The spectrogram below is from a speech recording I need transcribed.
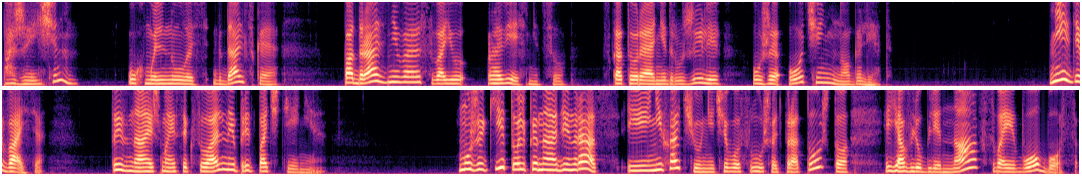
«По женщинам?» — ухмыльнулась Гдальская, подразнивая свою ровесницу, с которой они дружили уже очень много лет. «Не издевайся. Ты знаешь мои сексуальные предпочтения. Мужики только на один раз, и не хочу ничего слушать про то, что я влюблена в своего босса.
